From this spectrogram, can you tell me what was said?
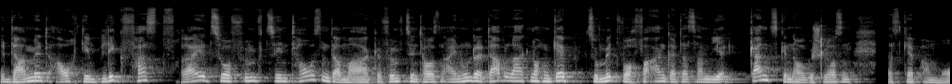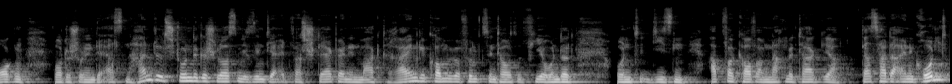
damit auch den Blick fast frei zur 15.000er Marke. 15.100, da lag noch ein Gap zum Mittwoch verankert. Das haben wir ganz genau geschlossen. Das Gap am Morgen wurde schon in der ersten Handelsstunde geschlossen. Wir sind ja etwas stärker in den Markt reingekommen über 15.400 und diesen Abverkauf am Nachmittag, ja, das hatte einen Grund.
